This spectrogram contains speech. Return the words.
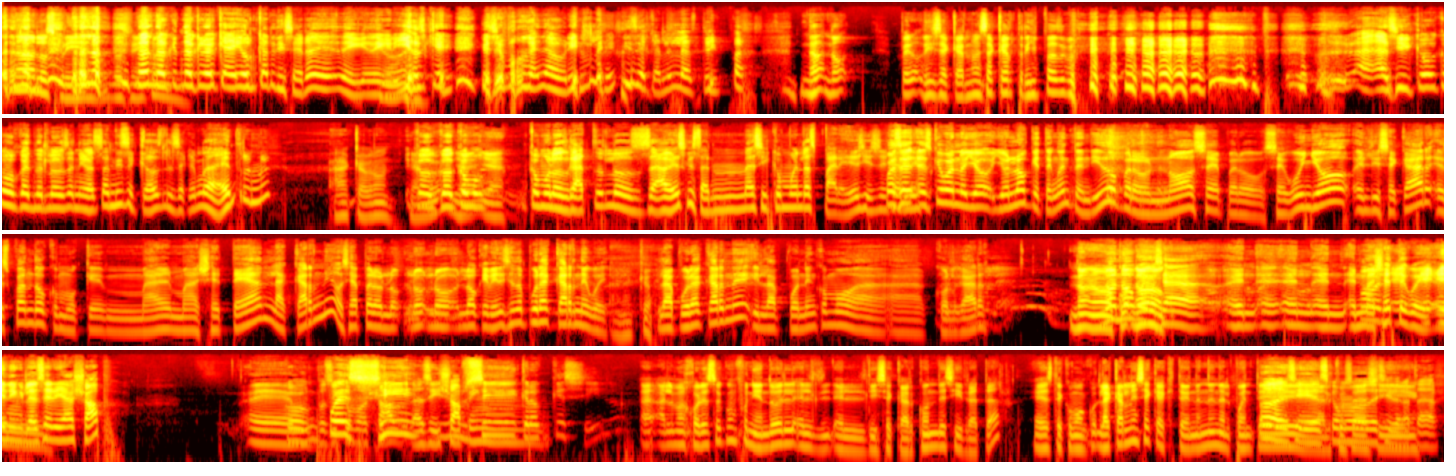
No, los fríen. No, los fríen No, no, con- no creo que haya un carnicero de, de, de grillos que, que se pongan a abrirle y sacarle las tripas. no, no, pero disecar no es sacar tripas, güey. Así como, como cuando los animales están disecados, le sacan lo de adentro, ¿no? Ah, cabrón. Co- co- como, los gatos, los aves que están así como en las paredes y ese Pues es, que bueno, yo, yo lo que tengo entendido, pero no sé, pero según yo, el disecar es cuando como que ma- machetean la carne, o sea, pero lo, lo, lo, lo que viene siendo pura carne, güey. Ah. La pura carne y la ponen como a, a colgar. No, no, No, no, güey, o sea, en, en, en, en machete, en- güey. En, en inglés sería shop. Eh, como- pues sí, pues como sí, shop- así, shopping. Sí, creo que sí. ¿no? A, a lo mejor estoy confundiendo el, el, el disecar con deshidratar. Este, como la carne seca que te venden en el puente. Oh, sí, es como deshidratar.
